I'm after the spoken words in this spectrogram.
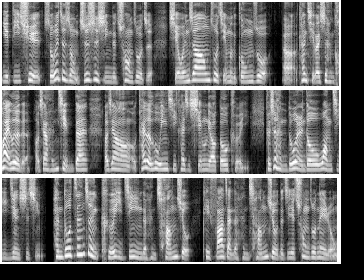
也的确，所谓这种知识型的创作者，写文章、做节目的工作。呃，看起来是很快乐的，好像很简单，好像开了录音机开始闲聊都可以。可是很多人都忘记一件事情，很多真正可以经营的很长久。可以发展的很长久的这些创作内容，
